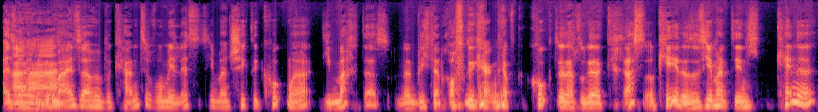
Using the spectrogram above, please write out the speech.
Also Aha. eine gemeinsame Bekannte, wo mir letztens jemand schickte, guck mal, die macht das. Und dann bin ich da drauf gegangen, habe geguckt und habe so gedacht, krass, okay, das ist jemand, den ich kenne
